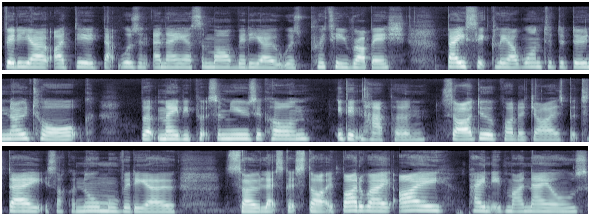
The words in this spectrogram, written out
video I did that wasn't an ASMR video it was pretty rubbish. Basically, I wanted to do no talk, but maybe put some music on. It didn't happen, so I do apologise. But today it's like a normal video, so let's get started. By the way, I painted my nails.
